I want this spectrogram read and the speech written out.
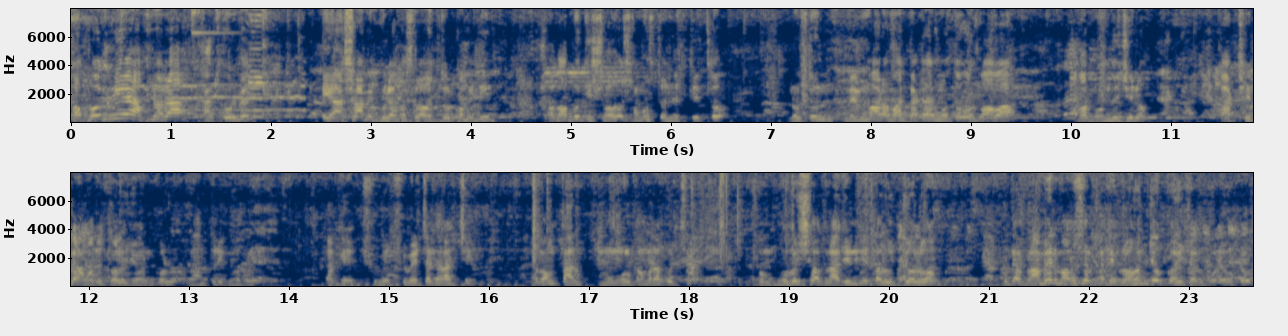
শপথ নিয়ে আপনারা কাজ করবেন। এই আশা আমি গুলাফাসলা অঞ্চল কমিটির সভাপতি সহ সমস্ত নেতৃত্ব, নতুন মেম্বার আমার ব্যাটার মতো, ওর বাবা আমার বন্ধু ছিল, তার ছেলে আমাদের দলে জয়েন করল, আমি আন্তরিকভাবে তাকে শুভে শুভেচ্ছা জানাচ্ছি এবং তার মঙ্গল কামনা করছি এবং ভবিষ্যৎ রাজনীতি তার উজ্জ্বল হোক ওটা গ্রামের মানুষের কাছে গ্রহণযোগ্য হিসাবে গড়ে উঠুক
